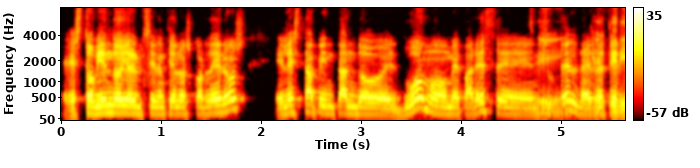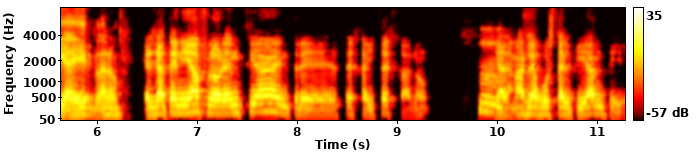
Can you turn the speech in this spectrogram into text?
esto viendo hoy el silencio de los corderos, él está pintando el Duomo, me parece, en Sí, su celda. Es que decir, quería que ir, claro. él ya tenía Florencia entre ceja y ceja, ¿no? Y además le gusta el Chianti,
